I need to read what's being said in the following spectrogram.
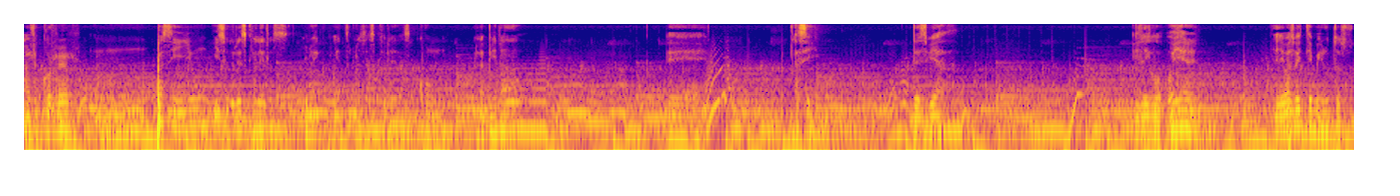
al recorrer un pasillo y subir escaleras, lo encuentro en las escaleras con la mirada eh, así, desviada. Y le digo, oye, ya llevas 20 minutos.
